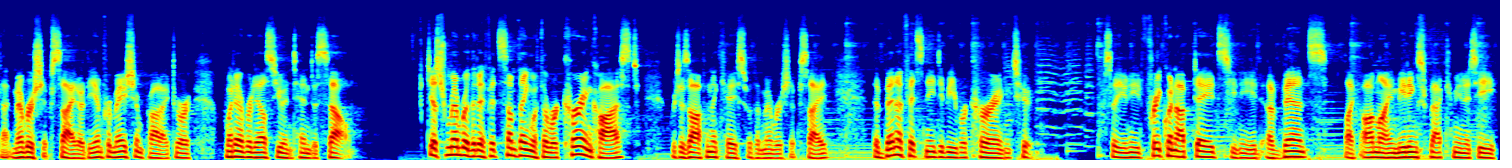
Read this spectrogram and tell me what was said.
that membership site or the information product or whatever else you intend to sell. Just remember that if it's something with a recurring cost, which is often the case with a membership site, the benefits need to be recurring too. So you need frequent updates, you need events like online meetings for that community.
